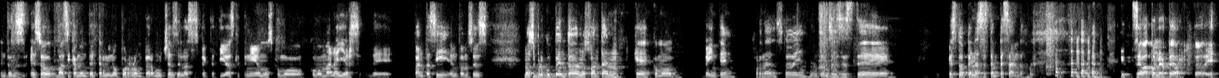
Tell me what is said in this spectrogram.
Entonces eso básicamente terminó por romper muchas de las expectativas que teníamos como, como managers de fantasy. Entonces no se preocupen, todavía nos faltan, ¿qué? Como 20 jornadas todavía. Entonces, este, esto apenas está empezando. se va a poner peor todavía.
